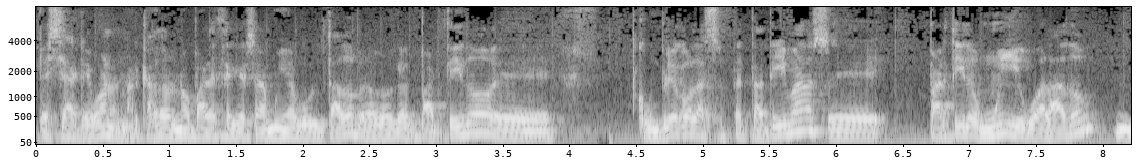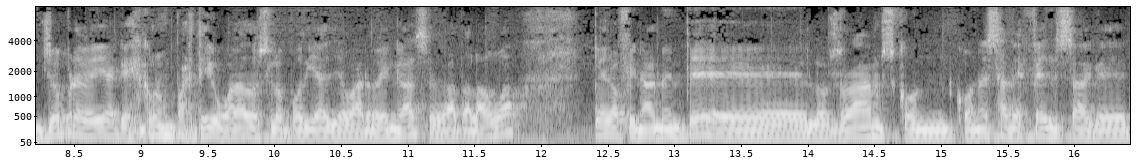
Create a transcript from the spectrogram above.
pese a que, bueno, el marcador no parece que sea muy abultado, pero creo que el partido eh, cumplió con las expectativas. Eh, partido muy igualado. Yo preveía que con un partido igualado se lo podía llevar Bengals, el gato al agua, pero finalmente eh, los Rams con esa defensa que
